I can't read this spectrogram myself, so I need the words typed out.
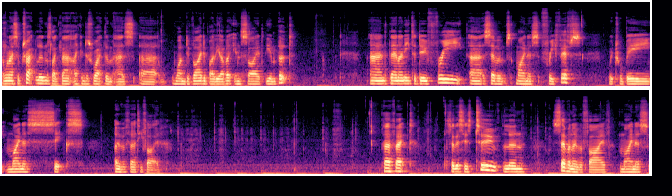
and when I subtract luns like that I can just write them as uh, one divided by the other inside the input. And then I need to do 3 uh, sevenths minus 3 fifths which will be minus 6 over 35 perfect so this is 2 ln 7 over 5 minus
